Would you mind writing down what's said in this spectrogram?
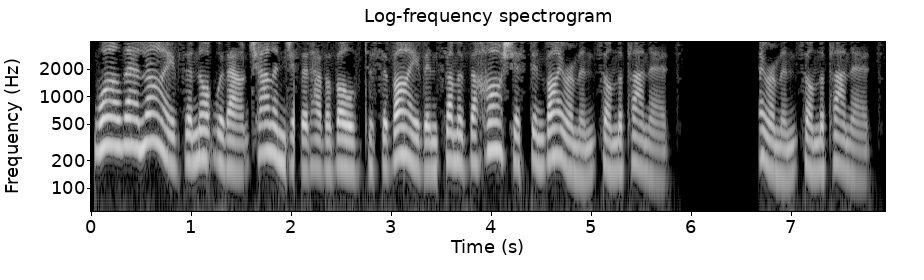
While their lives are not without challenges that have evolved to survive in some of the harshest environments on the planet. Environments on the planet.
